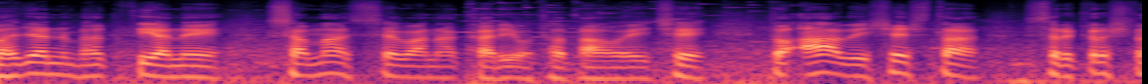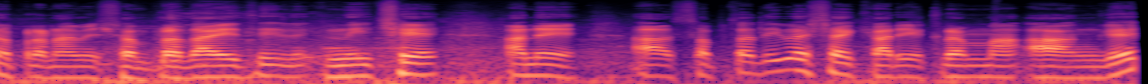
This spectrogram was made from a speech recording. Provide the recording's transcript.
ભજન, ભક્તિ અને સમાજ સેવાના કાર્યો થતા હોય છે. તો આ વિશેષતા શ્રી કૃષ્ણ પ્રણામી સંપ્રદાયની છે અને આ સપ્ત સપ્તદિવસીય કાર્યક્રમમાં આ અંગે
